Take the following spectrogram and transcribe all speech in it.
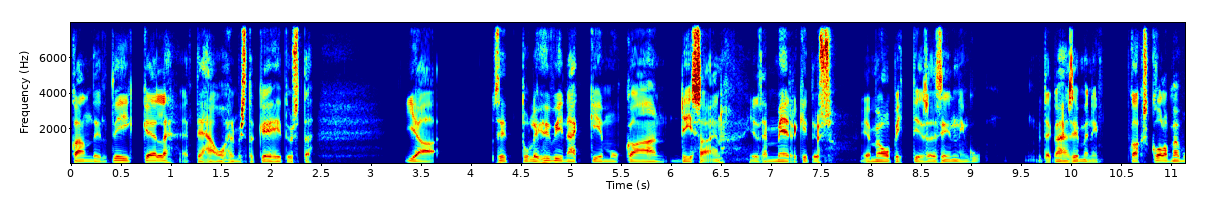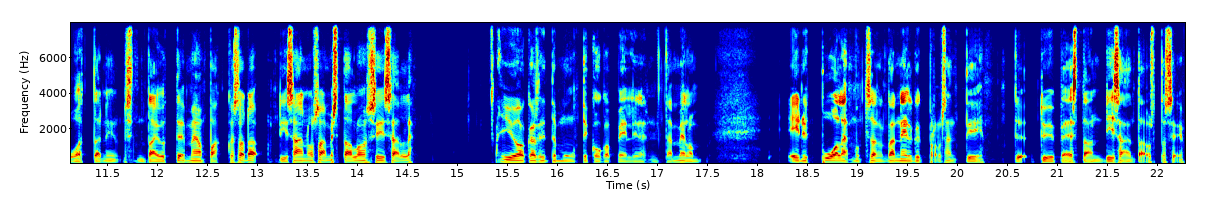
kantilta liikkeelle, että tehdään ohjelmistokehitystä. Ja sitten tuli hyvin äkkiä mukaan design ja sen merkitys. Ja me opittiin se siinä, niin kuin, mitäköhän siinä meni, kaksi-kolme vuotta, niin sitten tajuttiin, että meidän on pakko saada design-osaamista sisälle, joka sitten muutti koko pelin. Nyt meillä on, ei nyt puolet, mutta sanotaan 40 prosenttia tyypeistä on design-taustaisia,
